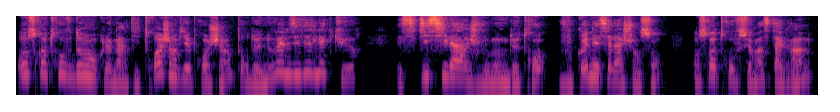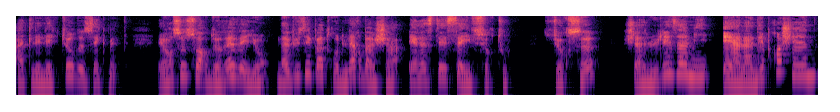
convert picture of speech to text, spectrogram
On se retrouve donc le mardi 3 janvier prochain pour de nouvelles idées de lecture. Et si d'ici là je vous manque de trop, vous connaissez la chanson, on se retrouve sur Instagram, at les de Sekhmet. Et en ce soir de réveillon, n'abusez pas trop de l'herbe à chat et restez safe surtout. Sur ce, chalut les amis et à l'année prochaine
